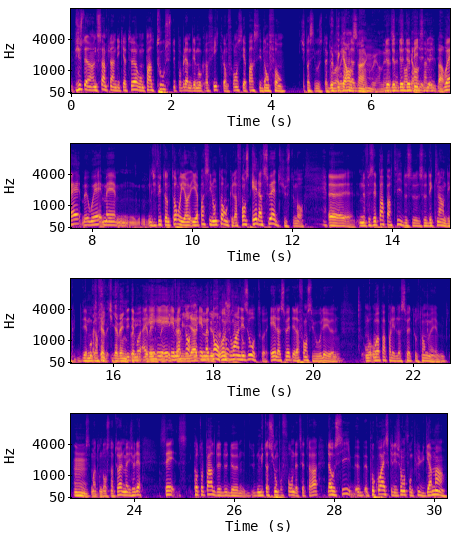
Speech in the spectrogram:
juste un simple indicateur, on parle tous des problèmes démographiques. En France, il n'y a pas assez d'enfants. Je ne sais pas si vous êtes d'accord Depuis avec la- 45, oui, on est de- de- de- depuis- 745 000 de- par an. ouais, mais ouais, mais hum, il fut un temps, il n'y a, pas si longtemps que la France et la Suède justement euh, ne faisaient pas partie de ce, ce déclin dé- démographique. il y avait une et, maintenant, et maintenant on rejoint les autres et la Suède et la France, si vous voulez. euh, on, on va pas parler de la Suède tout le temps, mais Hmm. c'est ma tendance naturelle. Mais je veux dire, c'est quand on parle de, de, de- de mutation profonde, etc. Là aussi, euh, pourquoi est-ce que les gens font plus du gamin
